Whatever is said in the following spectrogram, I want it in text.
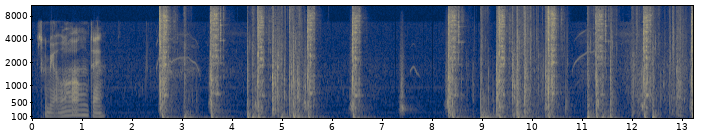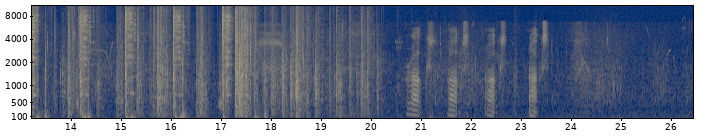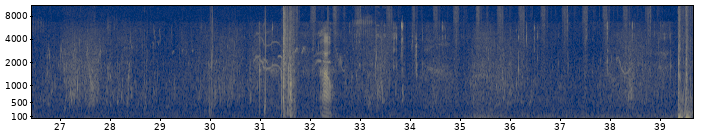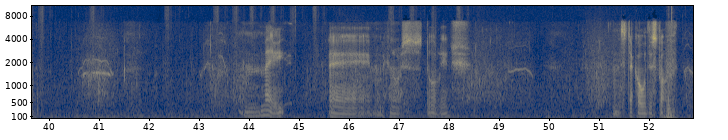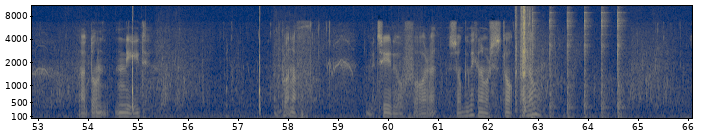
It's gonna be a long time. Rocks, rocks, rocks, rocks. Ow. Mate, um, making our storage stick all the stuff I don't need. I've got enough material for it. So I'm going to make another stockpile.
